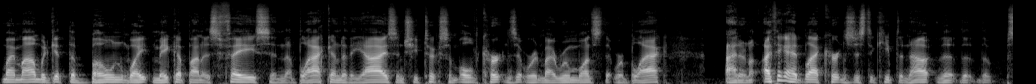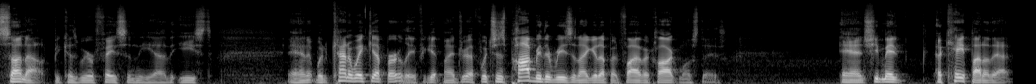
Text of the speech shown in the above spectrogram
my mom would get the bone white makeup on his face and the black under the eyes, and she took some old curtains that were in my room once that were black I don't know. I think I had black curtains just to keep the the, the, the sun out because we were facing the uh, the east, and it would kind of wake you up early if you get my drift. Which is probably the reason I get up at five o'clock most days. And she made a cape out of that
